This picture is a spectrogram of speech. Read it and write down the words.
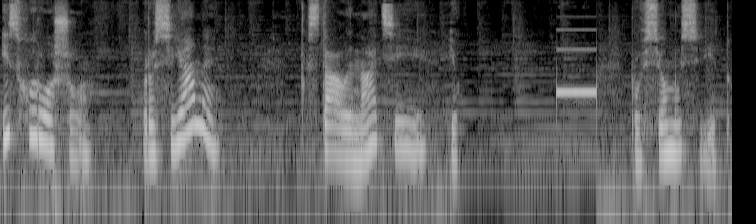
Із хорошого росіяни стали нацією по всьому світу.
